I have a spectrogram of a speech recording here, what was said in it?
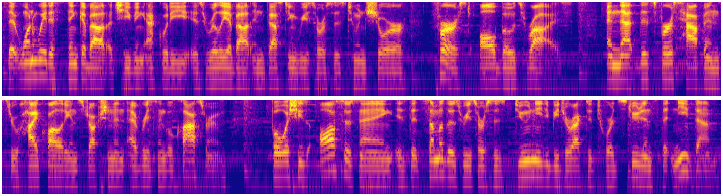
That one way to think about achieving equity is really about investing resources to ensure First, all boats rise. and that this first happens through high quality instruction in every single classroom. But what she's also saying is that some of those resources do need to be directed towards students that need them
